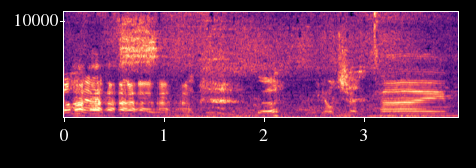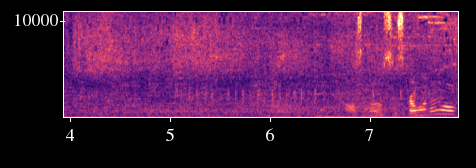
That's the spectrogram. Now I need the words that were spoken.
don't have uh, Heal check time. Cosmos is going out.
